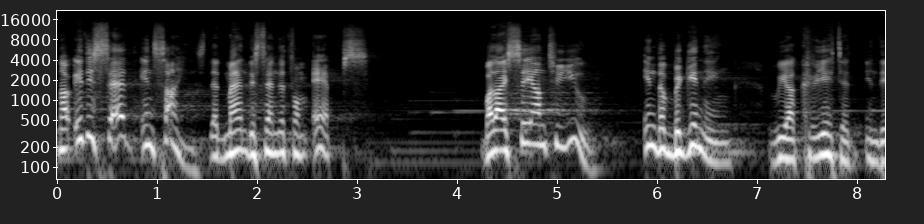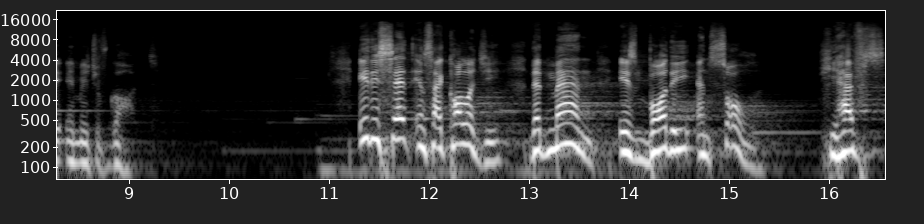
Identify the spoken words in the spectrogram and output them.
Now it is said in science that man descended from apes. But I say unto you, in the beginning, we are created in the image of God. It is said in psychology that man is body and soul. He has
